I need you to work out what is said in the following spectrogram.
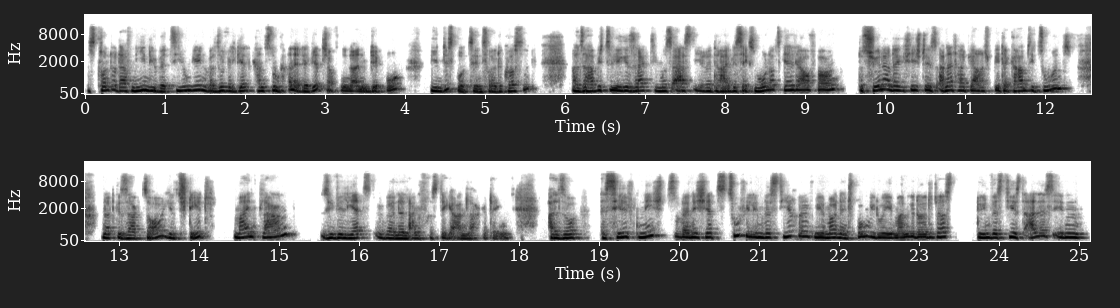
das Konto darf nie in die Überziehung gehen, weil so viel Geld kannst du gar nicht erwirtschaften in einem Depot, wie ein Dispozins heute kostet. Also habe ich zu ihr gesagt, sie muss erst ihre drei bis sechs Monatsgelder aufbauen. Das Schöne an der Geschichte ist, anderthalb Jahre später kam sie zu uns und hat gesagt, so, jetzt steht mein Plan. Sie will jetzt über eine langfristige Anlage denken. Also es hilft nichts, wenn ich jetzt zu viel investiere. Wir machen den Sprung, wie du eben angedeutet hast. Du investierst alles in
